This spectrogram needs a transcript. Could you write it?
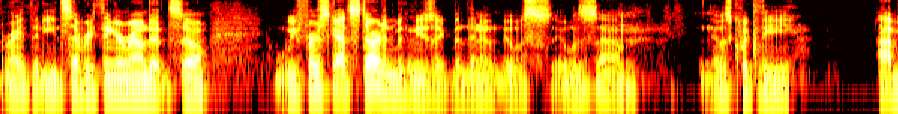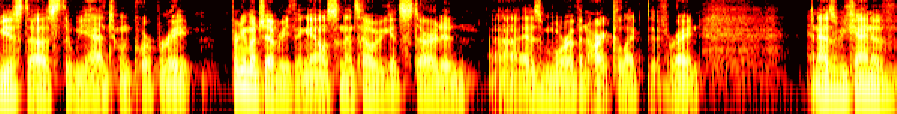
right that eats everything around it. So we first got started with music, but then it, it was it was um, it was quickly obvious to us that we had to incorporate pretty much everything else, and that's how we get started uh, as more of an art collective, right? And as we kind of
